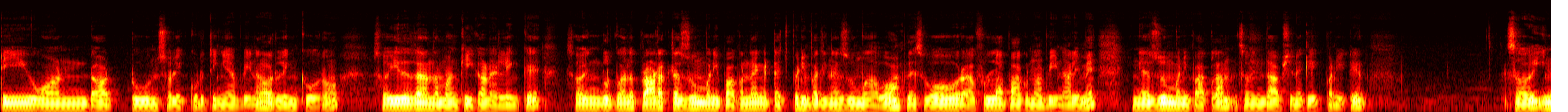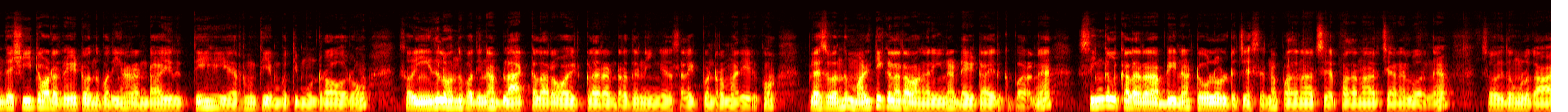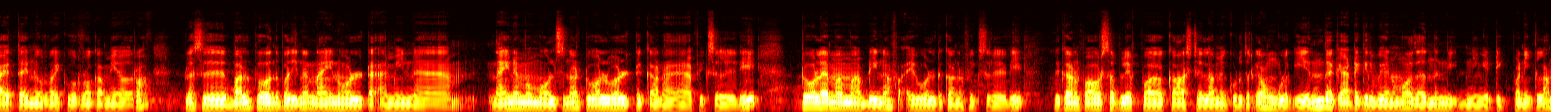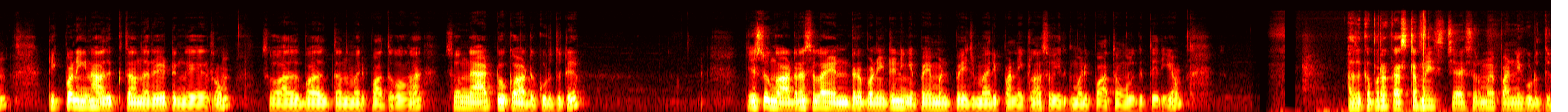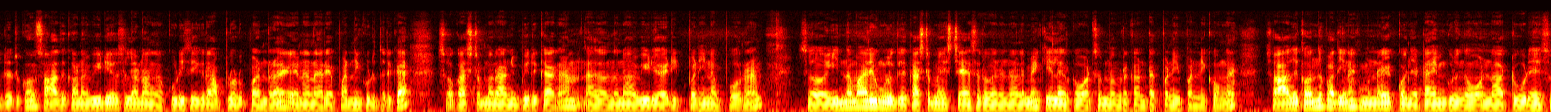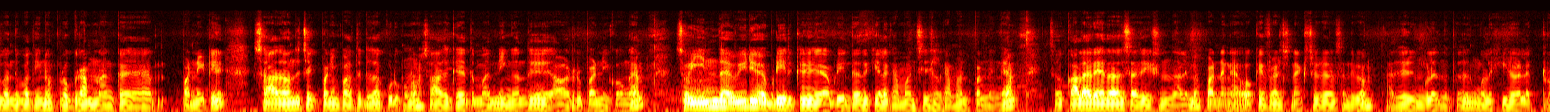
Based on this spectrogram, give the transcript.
டி ஒன் டாட் டூன்னு சொல்லி கொடுத்தீங்க அப்படின்னா ஒரு லிங்க் வரும். ஸோ இதுதான் அந்த மங்கிக்கான லிங்க்கு ஸோ உங்களுக்கு வந்து ப்ராடக்ட்டை ஜூம் பண்ணி பார்க்கணுன்னா இங்கே டச் பண்ணி பார்த்தீங்கன்னா ஜூம் ஆகும். ப்ளஸ் ஓவர் ஃபுல்லாக பார்க்கணும் அப்படின்னாலுமே இங்கே ஜூம் பண்ணி பார்க்கலாம். ஸோ இந்த ஆப்ஷனை கிளிக் பண்ணிவிட்டு ஸோ இந்த ஷீட்டோட ரேட் வந்து பார்த்திங்கன்னா ரெண்டாயிரத்தி இரநூத்தி எண்பத்தி மூணு ரூபா வரும். ஸோ இதில் வந்து பார்த்திங்கன்னா பிளாக் கலராக ஒயிட் கலருன்றதை நீங்கள் செலக்ட் பண்ணுற மாதிரி இருக்கும். ப்ளஸ் வந்து மல்டி கலராக வாங்குறீங்கன்னா டேட்டா இருக்குது பாருங்கள் சிங்கிள் கலராக அப்படின்னா டுவெல் வோல்ட் சேஸ்னா பதினாறு சே பதினாறு சேனல் வருங்க. ஸோ இது உங்களுக்கு ஆயிரத்தி ஐநூறுரூவாய்க்கு ஒரு ரூபா கம்மியாக வரும். ப்ளஸ் பல்பு uh, வந்து பார்த்திங்கன்னா nine volt I mean nine mm வோல்ட்ஸ்னால் twelve வோல்ட்டுக்கான ஃபிக்சல் எல்இடி டுவெல் எம்எம் அப்படின்னா ஃபைவ் வோல்ட்டுக்கான ஃபிக்சல் எல்இடி இதுக்கான பவர் சப்ளை காஸ்ட் எல்லாமே கொடுத்துருக்கேன். உங்களுக்கு எந்த கேட்டகரி வேணுமோ அதை வந்து நீங்கள் டிக் பண்ணிக்கலாம். டிக் பண்ணிங்கன்னா அதுக்கு தகுந்த ரேட் இங்கே ஏறும். ஸோ அது அதுக்கு தகுந்த மாதிரி பார்த்துக்கோங்க ஸோ இங்கே ஆட் டு கார்டு கொடுத்துட்டு ஜஸ்ட் உங்கள் அட்ரஸ் எல்லாம் என்ட்ரு பண்ணிவிட்டு நீங்கள் பேமெண்ட் பேஜ் மாதிரி பண்ணிக்கலாம். ஸோ இதுக்கு மாதிரி பார்த்தவங்களுக்கு தெரியும். அதுக்கப்புறம் கஸ்டமைஸ் சேஸருமே பண்ணி கொடுத்துட்டு இருக்கோம். ஸோ அதுக்கான வீடியோஸ்லாம் நாங்கள் கூடி சீக்கிரம் அப்லோட் பண்ணுறேன் ஏன்னா நிறைய பண்ணி கொடுத்துருக்கேன். ஸோ கஸ்டமர் அனுப்பியிருக்காங்க. அதை வந்து நான் வீடியோ எடிட் பண்ணி நான் போடுறேன். ஸோ இந்த மாதிரி உங்களுக்கு கஸ்டமைஸ் சேசர் வேணும்னாலுமே கீழே இருக்க வாட்ஸ்அப் நம்பரை கான்டாக்ட் பண்ணி பண்ணிக்கோங்க. ஸோ அதுக்கு வந்து பார்த்திங்கன்னா முன்னாடியே கொஞ்சம் டைம் கொடுங்க. ஒன் ஆர் டூ டேஸ் வந்து பார்த்திங்கன்னா ப்ரோக்ராம் நாங்கள் பண்ணிவிட்டு ஸோ அதை வந்து செக் பண்ணி பார்த்துட்டு தான் கொடுக்கணும். ஸோ அதுக்கேற்ற மாதிரி நீங்கள் வந்து ஆர்டர் பண்ணிக்கோங்க. ஸோ இந்த வீடியோ எப்படி இருக்குது அப்படின்றது கீழே கமெண்ட் செக்ஷனில் கமெண்ட் பண்ணுங்கள் ஸோ கலர் ஏதாவது சஜஷன் இருந்தாலுமே பண்ணுங்கள் ஓகே ஃப்ரெண்ட்ஸ் நெக்ஸ்ட் வீடியோவில் சந்திப்போம். அது உங்களை இருந்தது உங்களை ஹீரோ எலக்ட்ரோ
